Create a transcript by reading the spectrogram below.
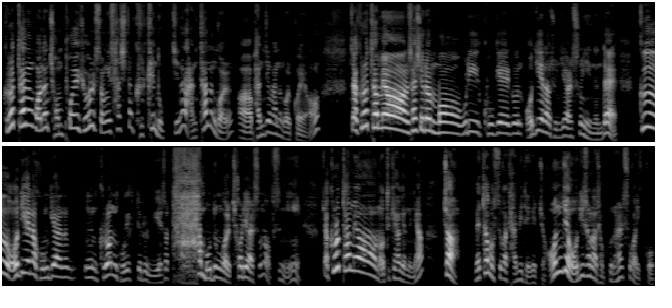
그렇다는 거는 점포의 효율성이 사실은 그렇게 높지는 않다는 걸 어, 반증하는 걸 거예요. 자 그렇다면 사실은 뭐 우리 고객은 어디에나 존재할 수는 있는데 그 어디에나 공개하는 그런 고객들을 위해서 다 모든 걸 처리할 수는 없으니 자 그렇다면 어떻게 하겠느냐? 자 메타버스가 답이 되겠죠. 언제 어디서나 접근을 할 수가 있고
